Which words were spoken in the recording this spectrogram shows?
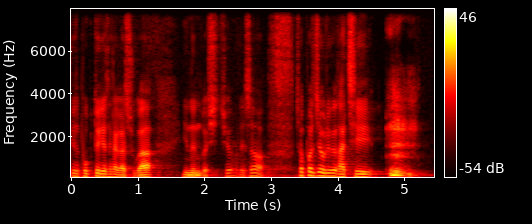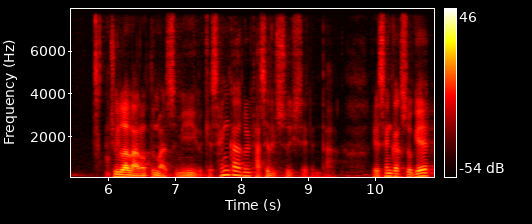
그래서 복되게 살아갈 수가 있는 것이죠. 그래서 첫 번째 우리가 같이 주일날 나눴던 말씀이 이렇게 생각을 다스릴 수 있어야 된다. 그 생각 속에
